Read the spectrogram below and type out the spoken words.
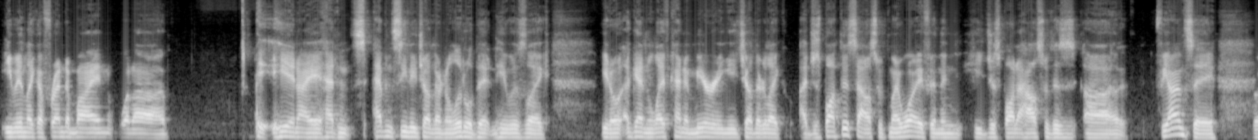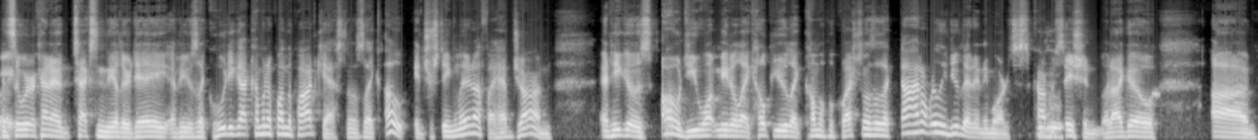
even like a friend of mine when uh he- and I hadn't haven't seen each other in a little bit, and he was like, you know, again, life kind of mirroring each other. Like, I just bought this house with my wife, and then he just bought a house with his uh, fiance. And so we were kind of texting the other day, and he was like, "Who do you got coming up on the podcast?" And I was like, "Oh, interestingly enough, I have John." And he goes, "Oh, do you want me to like help you like come up with questions?" I was like, "No, I don't really do that anymore. It's just a Mhm. conversation." But I go, um,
